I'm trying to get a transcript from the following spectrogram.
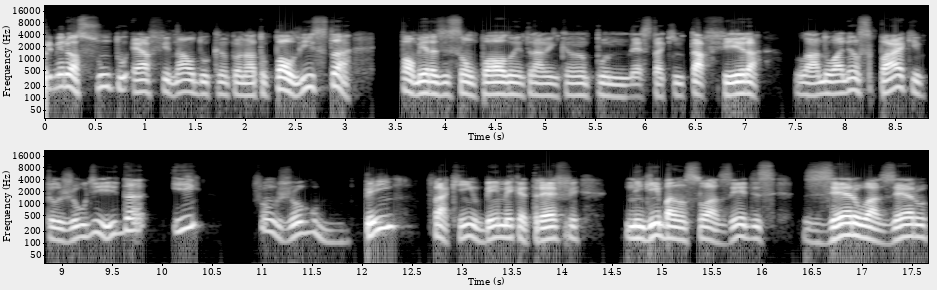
Primeiro assunto é a final do Campeonato Paulista. Palmeiras e São Paulo entraram em campo nesta quinta-feira lá no Allianz Parque pelo jogo de ida e foi um jogo bem fraquinho, bem mequetrefe. Ninguém balançou as redes, 0 a 0.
